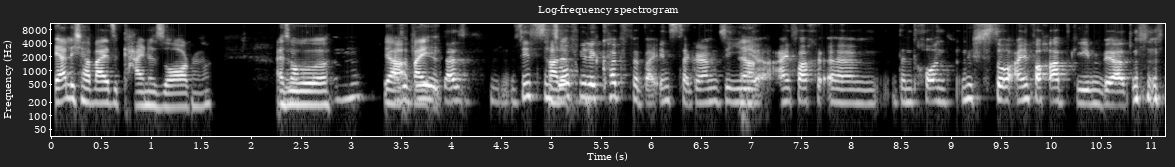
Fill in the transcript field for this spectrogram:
ehrlicherweise keine Sorgen. Also, mhm. Ja, also weil. Da sitzen so viele Köpfe bei Instagram, die ja. einfach ähm, den Thron nicht so einfach abgeben werden.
